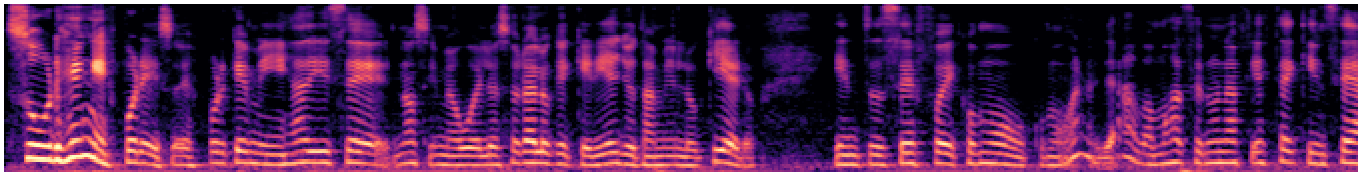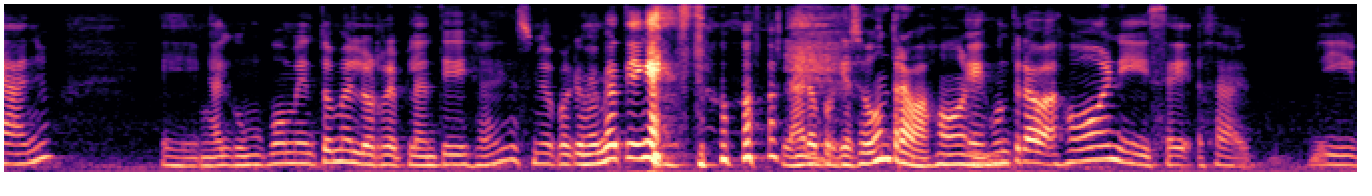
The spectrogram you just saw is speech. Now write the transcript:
surgen es por eso, es porque mi hija dice, no, si mi abuelo eso era lo que quería, yo también lo quiero. Y entonces fue como, como bueno, ya, vamos a hacer una fiesta de 15 años. Eh, en algún momento me lo replanteé y dije, ay, Dios mío, ¿por qué me metí en esto? Claro, porque eso es un trabajón. Es un trabajón y, se, o sea, y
